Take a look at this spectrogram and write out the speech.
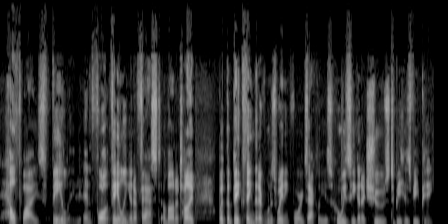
health wise failing and fa- failing in a fast amount of time. But the big thing that everyone is waiting for exactly is who is he going to choose to be his VP?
